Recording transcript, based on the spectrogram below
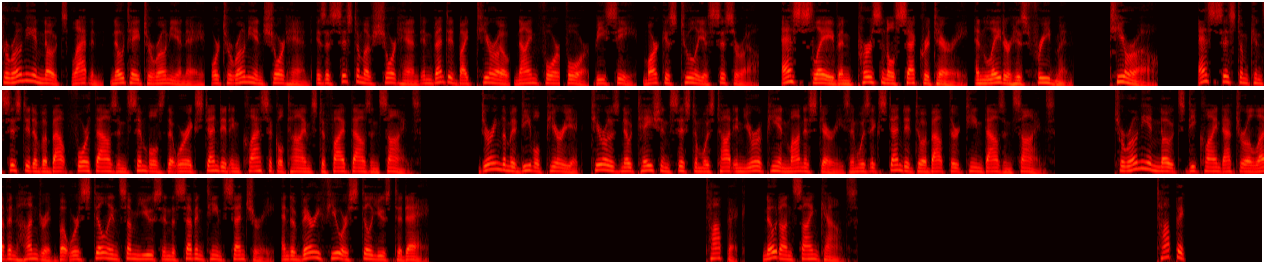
Tironian notes Latin, Notae Tironianae, or Tironian shorthand is a system of shorthand invented by Tiro 944 BC, Marcus Tullius Cicero's slave and personal secretary, and later his freedman. Tiro's system consisted of about 4,000 symbols that were extended in classical times to 5,000 signs. During the medieval period, Tiro's notation system was taught in European monasteries and was extended to about 13,000 signs. Tironian notes declined after 1100 but were still in some use in the 17th century, and a very few are still used today. Note on sign counts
